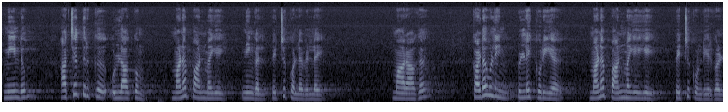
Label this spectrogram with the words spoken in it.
மீண்டும் அச்சத்திற்கு உள்ளாக்கும் மனப்பான்மையை நீங்கள் பெற்றுக்கொள்ளவில்லை. மாறாக கடவுளின் பிள்ளைக்குரிய மனப்பான்மையையே பெற்றுக்கொண்டீர்கள்.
